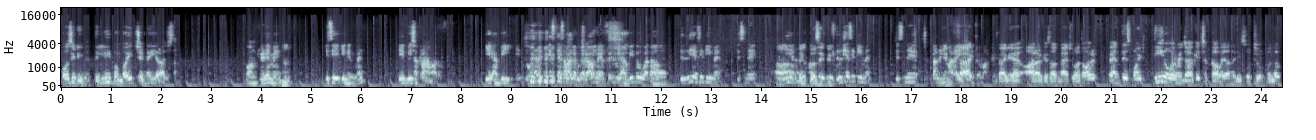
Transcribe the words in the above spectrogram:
कौन सी टीम है? दिल्ली मुंबई चेन्नई या राजस्थान? वानखेड़े में हम्म। किसी एक इनिंग में एक भी छक्का ना मारो। ये अभी ये 2021 के सवाल पूछ रहे हो मेरे से ये अभी तो हुआ था। दिल्ली ऐसी टीम है जिसने हाँ, दिल्ली है ना? बिल्कुल सही बिल्कुल। दिल्ली ऐसी टीम है जिसने छक्का नहीं मारा इनफैक्ट ये आरआर के साथ मैच हुआ था और 35.3 ओवर में जाके छक्का बजा था। जी सोचो मतलब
